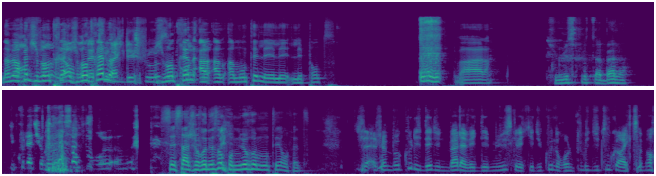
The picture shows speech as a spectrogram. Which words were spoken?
Non, mais en fait, je Enfin, m'entraîne, je m'entraîne, naturel des choses, je m'entraîne à, à- à monter les, les, les pentes. Voilà. Tu muscles ta balle. Du coup, là, tu redescends pour. euh, C'est ça, je redescends pour mieux remonter, en fait. J'ai- J'aime beaucoup l'idée d'une balle avec des muscles et qui du coup ne roule plus du tout correctement.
